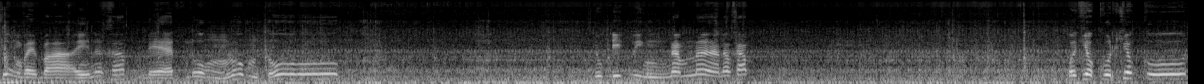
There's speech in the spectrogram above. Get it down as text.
ช่วงบ่ายๆนะครับ แดดลมลมตกลูกดิกวิ่งนำหน้าแล้วครับโอเกี่ยวกุดเกี่ยวกุด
